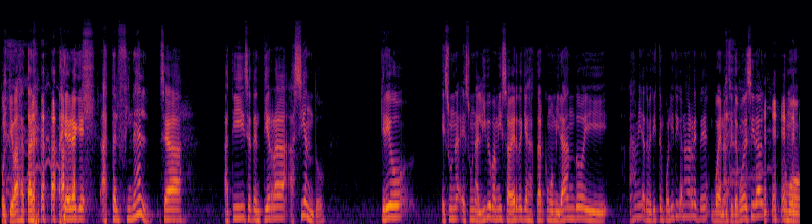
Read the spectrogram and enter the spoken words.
porque vas a estar, que hasta el final. O sea, a ti se te entierra haciendo. Creo, es, una, es un alivio para mí saber de que vas a estar como mirando y, ah, mira, te metiste en política, Navarrete. Bueno, si te puedo decir algo, como,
